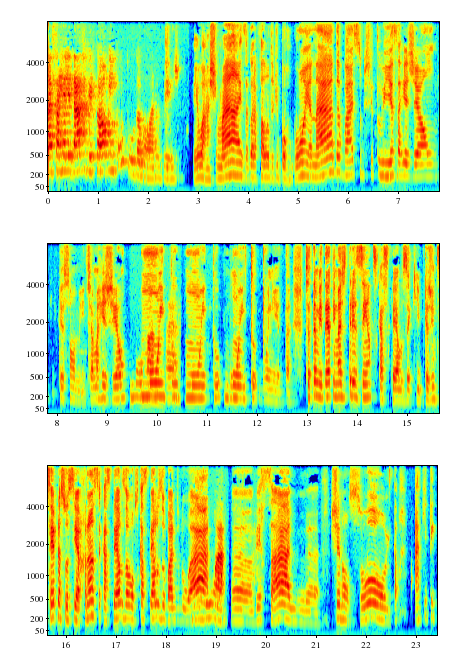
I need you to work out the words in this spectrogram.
essa realidade virtual vem com tudo agora, eu vejo. Eu acho, mas agora falando de Borgonha, nada vai substituir essa região pessoalmente. É uma região muito, é. muito, muito bonita. Pra você ter uma ideia, tem mais de 300 castelos aqui, porque a gente sempre associa a França, castelos, aos castelos do Vale do Loire, uh, Versalhes, uh, Chenonceau e tal. Aqui tem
